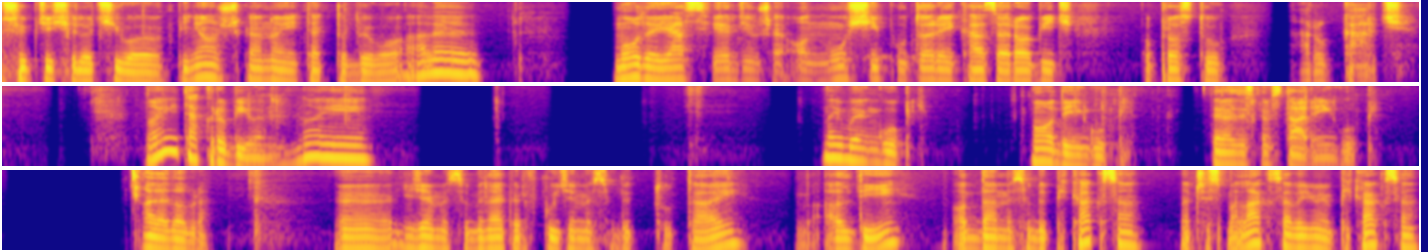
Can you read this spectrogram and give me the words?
szybciej się leciło pieniążka, no i tak to było, ale młody ja stwierdził, że on musi półtorej K zarobić po prostu na rukarcie. No i tak robiłem. No i no i byłem głupi. Młody i głupi. Teraz jestem stary i głupi. Ale dobra. E, idziemy sobie, najpierw pójdziemy sobie tutaj do Aldi, oddamy sobie Pickaxa, znaczy Smalaxa, weźmiemy Pickaxa,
